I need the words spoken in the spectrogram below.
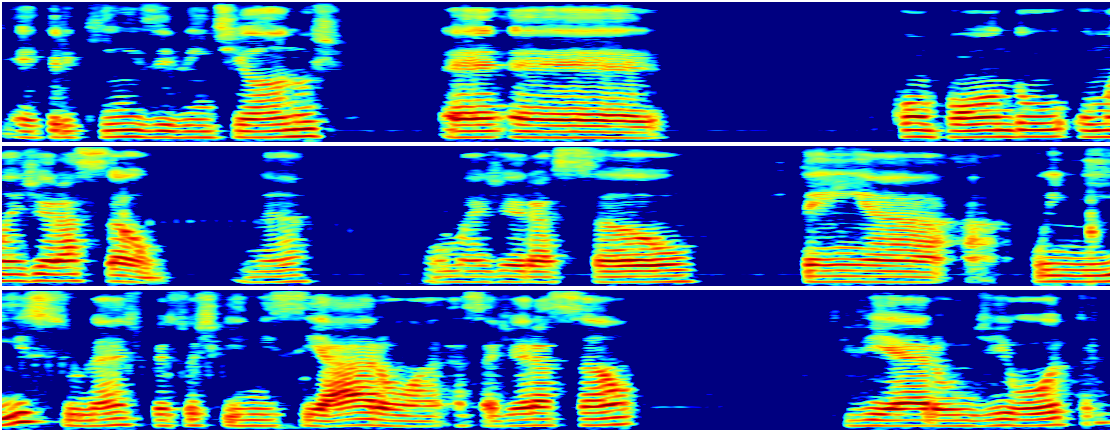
entre 15 e 20 anos é, é compondo uma geração, né? Uma geração que tenha o início, né? As pessoas que iniciaram essa geração, que vieram de outra,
